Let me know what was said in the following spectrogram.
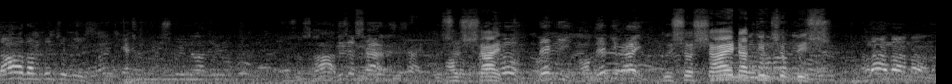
দাও দাম তিনশো বিশ। দুশো দুশো ষাট। দেখি দেখি ভাই। দুশো ষাট আর তিনশো বিশ। না না না না।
